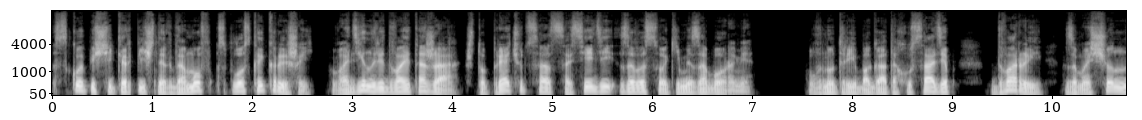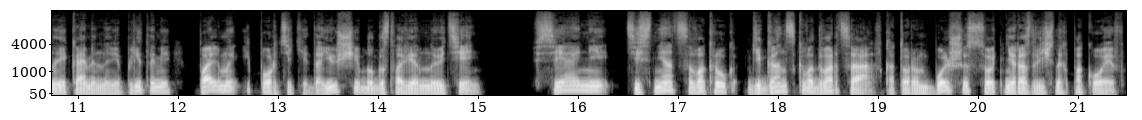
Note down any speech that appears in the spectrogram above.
скопище кирпичных домов с плоской крышей, в один или два этажа, что прячутся от соседей за высокими заборами. Внутри богатых усадеб — дворы, замощенные каменными плитами, пальмы и портики, дающие благословенную тень. Все они теснятся вокруг гигантского дворца, в котором больше сотни различных покоев.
